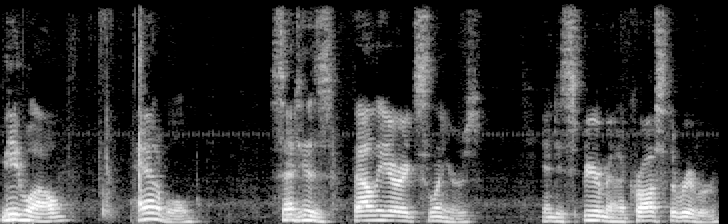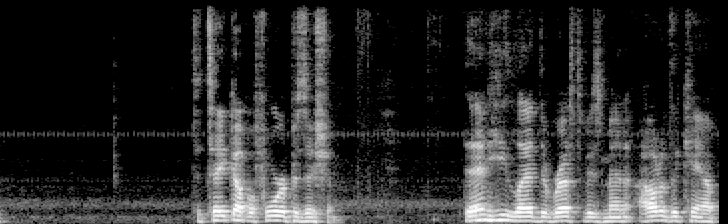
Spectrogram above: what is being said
Meanwhile, Hannibal sent his Balearic slingers and his spearmen across the river to take up a forward position. Then he led the rest of his men out of the camp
